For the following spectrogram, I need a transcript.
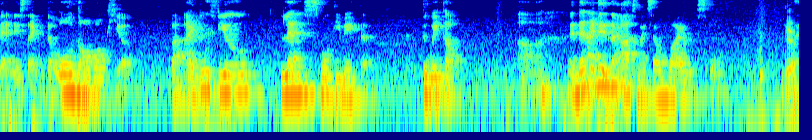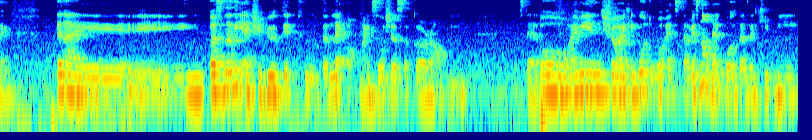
bad. It's like the old normal here. But I do Mm. feel less motivated to wake up. Uh, and then I did like ask myself why also. yeah Like, then I personally attribute it to the lack of my social circle around me. It's that oh I mean sure I can go to work and stuff. It's not that work doesn't keep me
